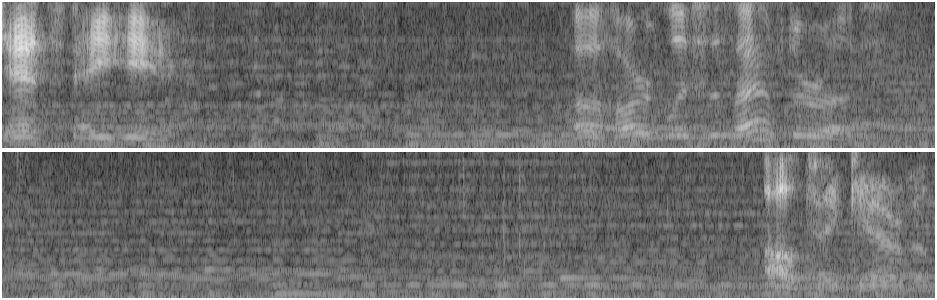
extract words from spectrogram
Can't stay here. A Heartless is after us. I'll take care of him.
